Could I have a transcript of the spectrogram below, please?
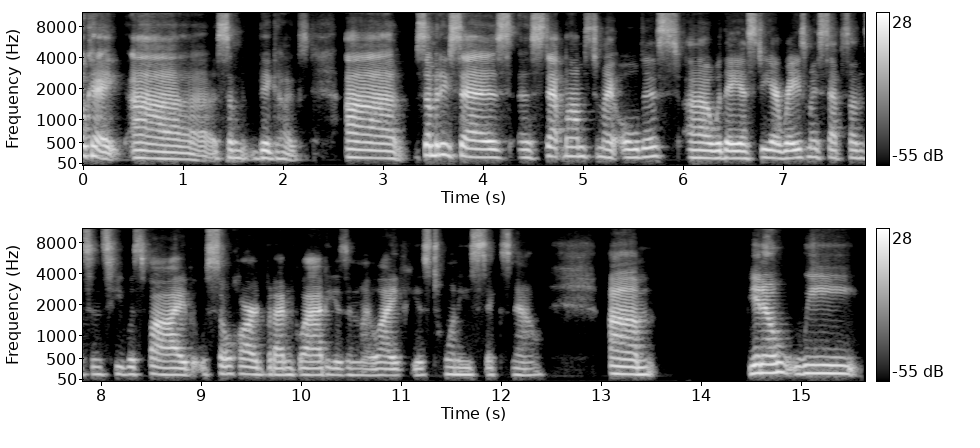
Okay, uh, some big hugs. Uh, somebody says, uh, stepmoms to my oldest uh, with ASD. I raised my stepson since he was five. It was so hard, but I'm glad he is in my life. He is 26 now. Um, you know, we,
